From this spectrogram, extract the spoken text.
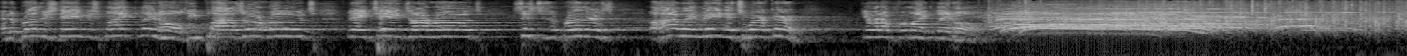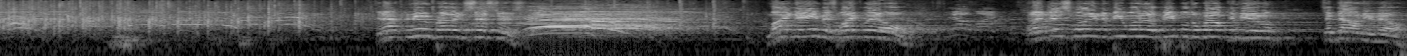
And the brother's name is Mike Lindholt. He plows our roads, maintains our roads. Sisters and brothers, a highway maintenance worker. Give it up for Mike Lindholt. Good afternoon, brothers and sisters. My name is Mike Lindholm, and I just wanted to be one of the people to welcome you to Downeyville.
